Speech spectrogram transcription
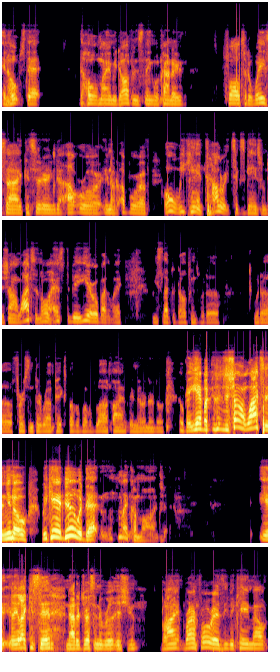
in hopes that the whole Miami Dolphins thing will kind of fall to the wayside, considering the outroar, you know, the uproar of, oh, we can't tolerate six games from Deshaun Watson. Oh, it has to be a year. Oh, by the way, we slapped the Dolphins with a with a first and third round picks, blah blah blah blah blah. Fine, no, no, no. Okay, yeah, but Deshaun Watson, you know, we can't deal with that. I'm like, come on, like you said, not addressing the real issue. Brian Brian Flores even came out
